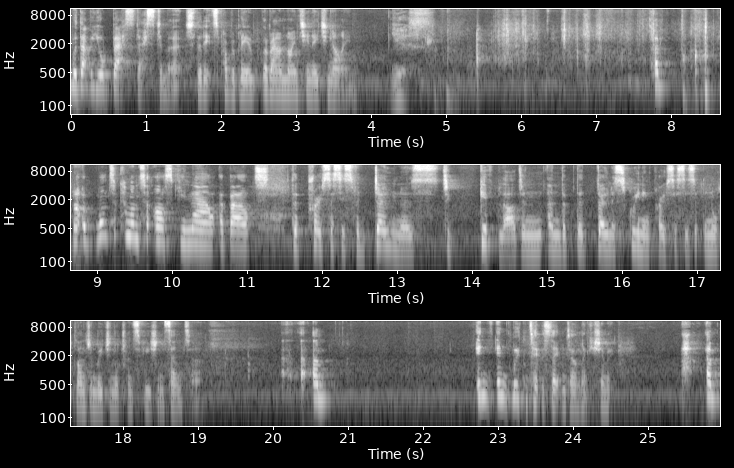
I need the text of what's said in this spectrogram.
would that be your best estimate, that it's probably around 1989? Yes. Um, now, I want to come on to ask you now about the processes for donors to give blood and, and the, the donor screening processes at the North London Regional Transfusion Centre. Uh, um, in, in, we can take the statement down, thank you, Shemik. Um,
